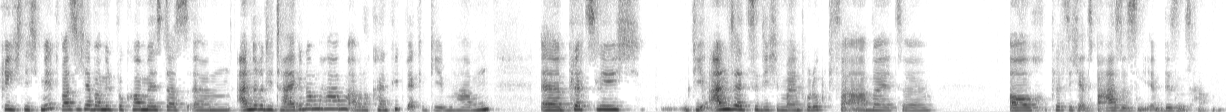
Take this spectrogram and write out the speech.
Kriege ich nicht mit. Was ich aber mitbekomme, ist, dass ähm, andere, die teilgenommen haben, aber noch kein Feedback gegeben haben, äh, plötzlich die Ansätze, die ich in meinem Produkt verarbeite, auch plötzlich als Basis in ihrem Business haben.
